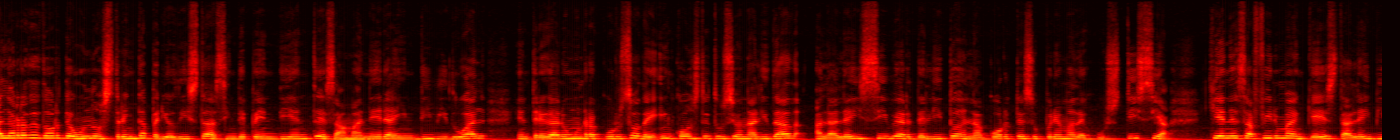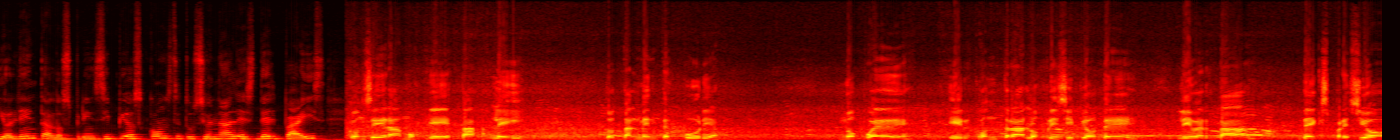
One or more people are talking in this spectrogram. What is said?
Alrededor de unos 30 periodistas independientes a manera individual entregaron un recurso de inconstitucionalidad a la ley ciberdelito en la Corte Suprema de Justicia, quienes afirman que esta ley violenta los principios constitucionales del país. Consideramos que esta ley totalmente espuria no puede ir contra los principios de libertad de expresión,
